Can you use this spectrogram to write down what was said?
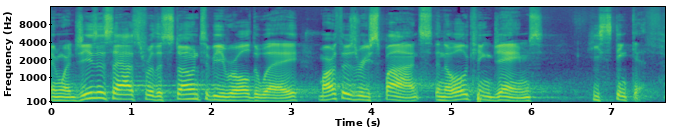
And when Jesus asked for the stone to be rolled away, Martha's response in the Old King James, he stinketh.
